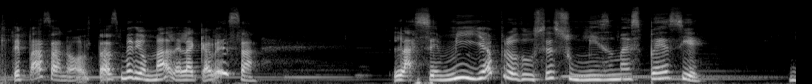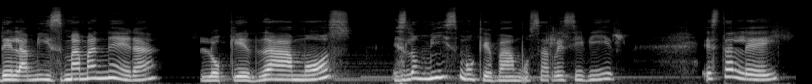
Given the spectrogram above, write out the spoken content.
¿qué te pasa? No, estás medio mal en la cabeza. La semilla produce su misma especie. De la misma manera, lo que damos es lo mismo que vamos a recibir. Esta ley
